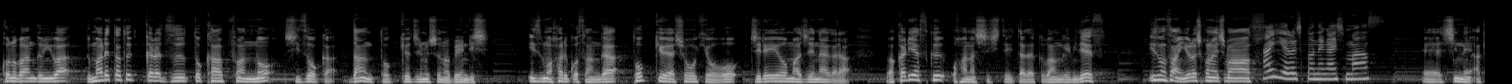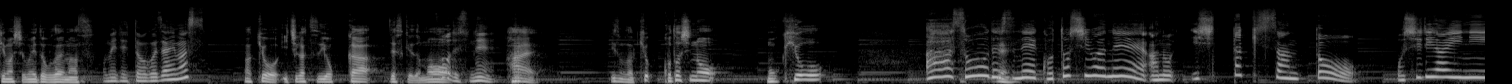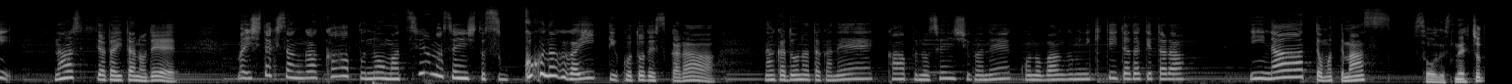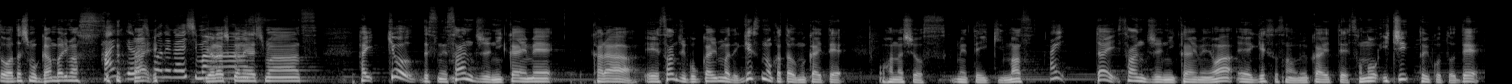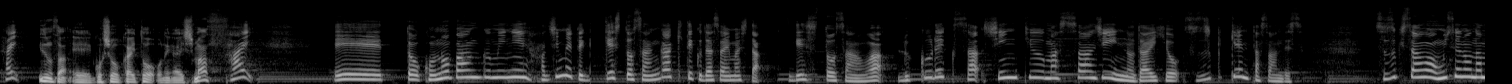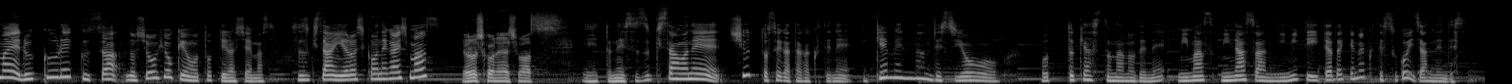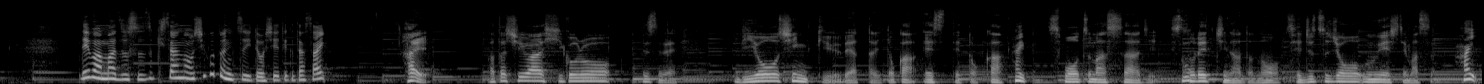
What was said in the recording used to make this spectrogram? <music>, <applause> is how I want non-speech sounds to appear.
この番組は生まれた時からずっとカープファンの静岡ダン特許事務所の弁理士出雲春子さんが特許や商標を事例を交えながら分かりやすくお話ししていただく番組です。出雲さんよろしくお願いします、はい、よろしくお願いします。えー新年明けましておめでとうございます、おめでとうございます。まあ、今日1月4日ですけどもそうですね。はい出雲さん今日今年の目標？ああ、そうですね。今年はね、あの石滝さんとお知り合いにならせていただいたので。まあ、石滝さんがカープの松山選手とすっごく仲がいいっていうことですからなんかどなたかねカープの選手がねこの番組に来ていただけたらいいなーって思ってますそうですね。ちょっと私も頑張ります。はいよろしくお願いします。よろしくお願いします。はい。今日ですね32回目から、えー、35回目までゲストの方を迎えてお話を進めていきます。はい。第32回目は、えーゲストさんを迎えてその1ということで、はい。出雲さん、えーご紹介とお願いします。はい。えーっとこの番組に初めてゲストさんが来てくださいました。ゲストさんはルクレクサ鍼灸マッサージ院の代表鈴木健太さんです。鈴木さんはお店の名前ルクレクサの商標権を取っていらっしゃいます。鈴木さんよろしくお願いします。よろしくお願いします。えーっとね鈴木さんはねシュッと背が高くてねイケメンなんですよ。ポッドキャストなのでね見ます皆さんに見ていただけなくてすごい残念です。ではまず鈴木さんのお仕事について教えてください。はい、私は日頃ですね、美容鍼灸であったりとかエステとかはいスポーツマッサージ、ストレッチなどの施術場を運営してます。はい。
